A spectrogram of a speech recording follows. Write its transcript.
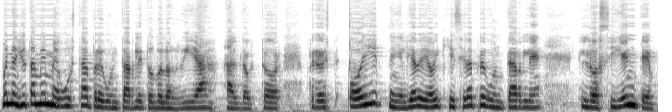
Bueno, yo también me gusta preguntarle todos los días al doctor, pero hoy, en el día de hoy, quisiera preguntarle lo siguiente.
